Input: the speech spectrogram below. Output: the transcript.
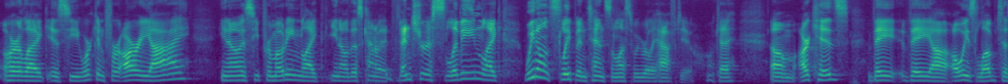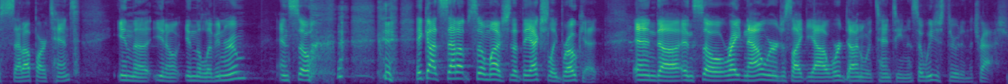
Or, like, is he working for REI? You know, is he promoting, like, you know, this kind of adventurous living? Like, we don't sleep in tents unless we really have to, okay? Um, our kids, they, they uh, always love to set up our tent in the, you know, in the living room. And so it got set up so much that they actually broke it. And, uh, and so right now we're just like, yeah, we're done with tenting. And so we just threw it in the trash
